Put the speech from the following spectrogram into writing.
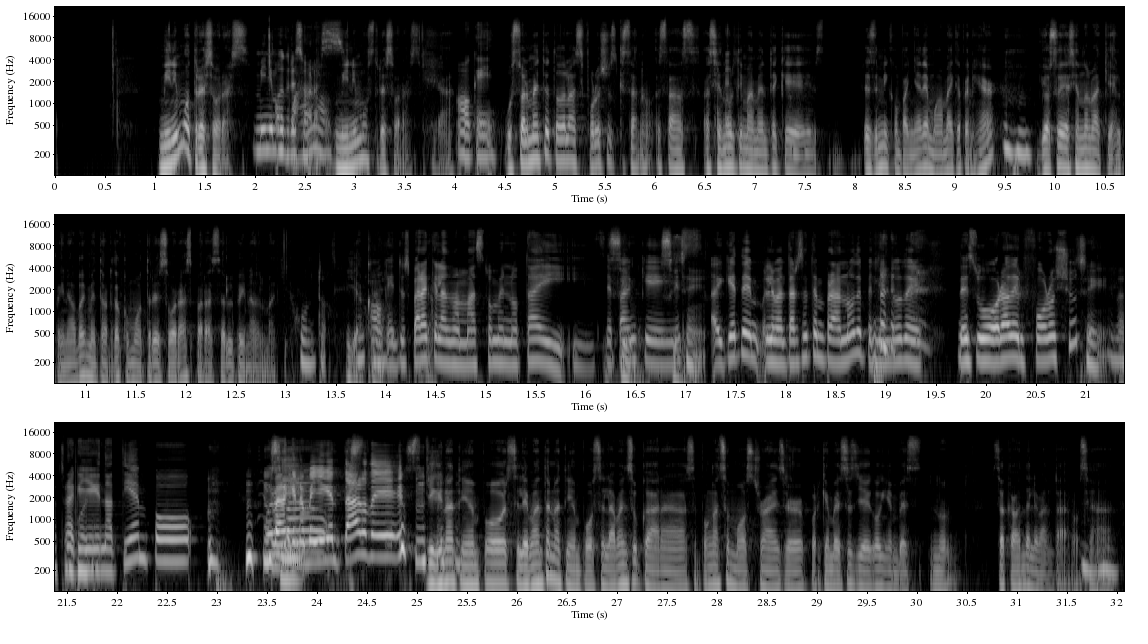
Mínimo tres horas. Mínimo Oh, tres wow. horas. Mínimo tres horas. ya. Ok. Usualmente todas las photoshoots que están, estás haciendo últimamente, que es desde mi compañía de Moa Makeup and Hair, yo estoy haciendo el maquillaje, el peinado y me tardo como tres horas para hacer el peinado y el maquillaje. Junto. Y ya. Ok, entonces para que las mamás tomen nota y, y sepan Sí, que sí. es- Sí. hay que levantarse temprano dependiendo de, de su hora del photoshoot Sí, para que lleguen a tiempo, para que no me lleguen tarde. Lleguen a tiempo, se levantan a tiempo, se lavan su cara, se pongan su moisturizer, porque en veces llego y en vez no se acaban de levantar. O sea,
